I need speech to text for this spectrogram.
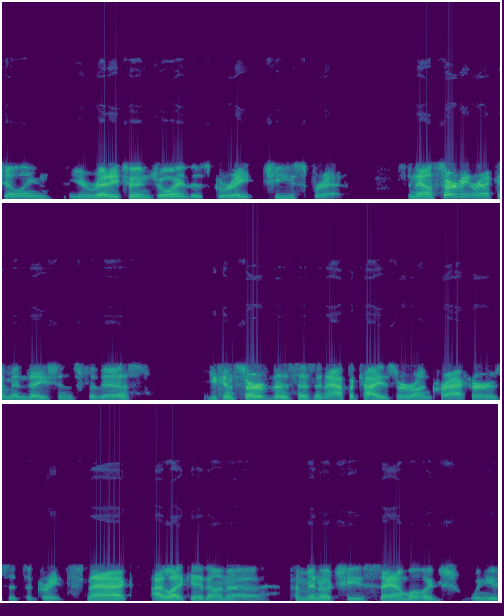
chilling, you're ready to enjoy this great cheese spread. So now serving recommendations for this. You can serve this as an appetizer on crackers. It's a great snack. I like it on a pimento cheese sandwich. When you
